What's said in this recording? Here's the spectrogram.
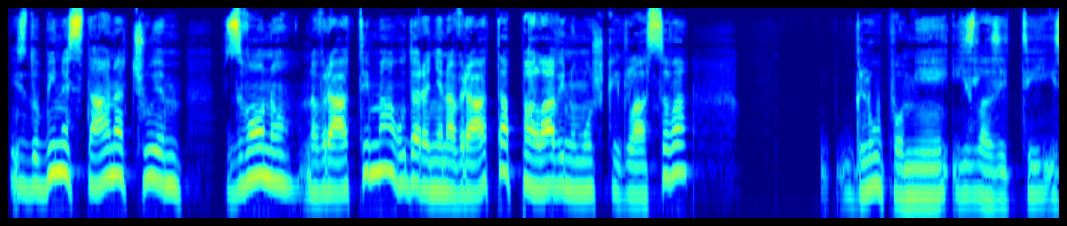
iz dubine stana čujem zvono na vratima, udaranje na vrata, pa lavinu muških glasova. Glupo mi je izlaziti iz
